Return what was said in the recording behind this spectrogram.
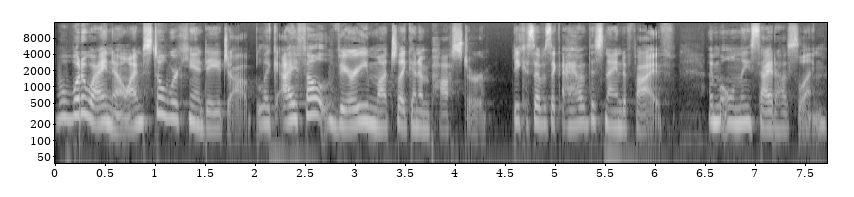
well, what do I know? I'm still working a day job. Like, I felt very much like an imposter because I was like, I have this nine to five, I'm only side hustling.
